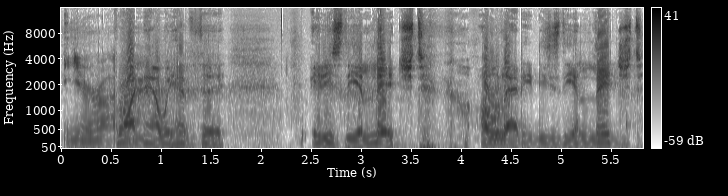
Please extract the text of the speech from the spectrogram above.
You're right. Right now we have the. It is the alleged. All that it is the alleged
